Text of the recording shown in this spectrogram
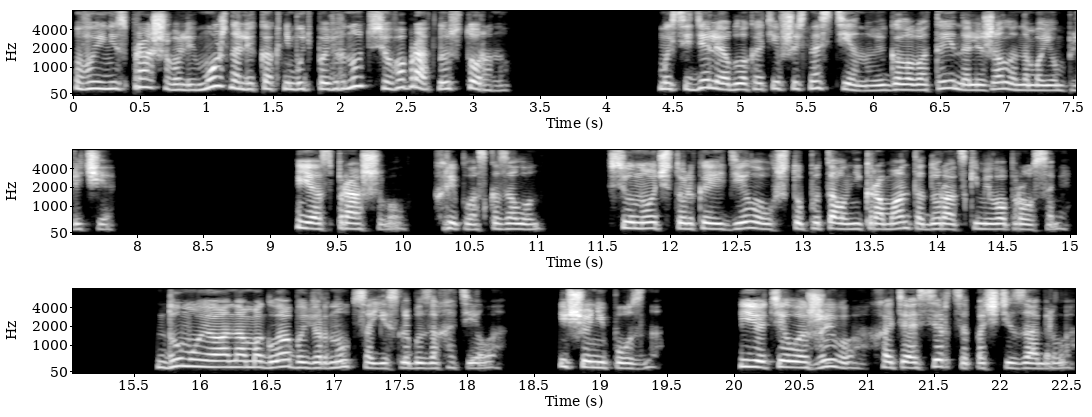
Вы не спрашивали, можно ли как-нибудь повернуть все в обратную сторону? Мы сидели, облокотившись на стену, и голова Тейна лежала на моем плече. «Я спрашивал», — хрипло сказал он. «Всю ночь только и делал, что пытал некроманта дурацкими вопросами. Думаю, она могла бы вернуться, если бы захотела. Еще не поздно. Ее тело живо, хотя сердце почти замерло.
